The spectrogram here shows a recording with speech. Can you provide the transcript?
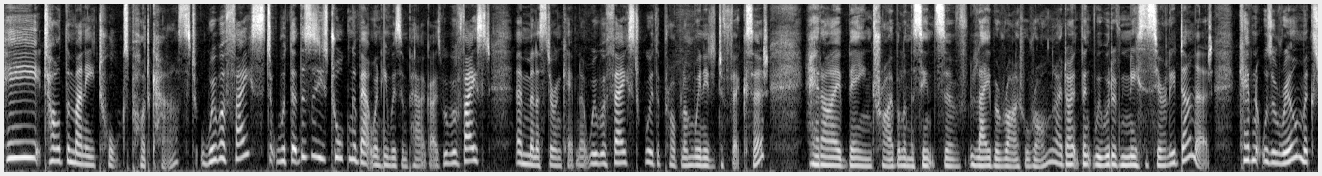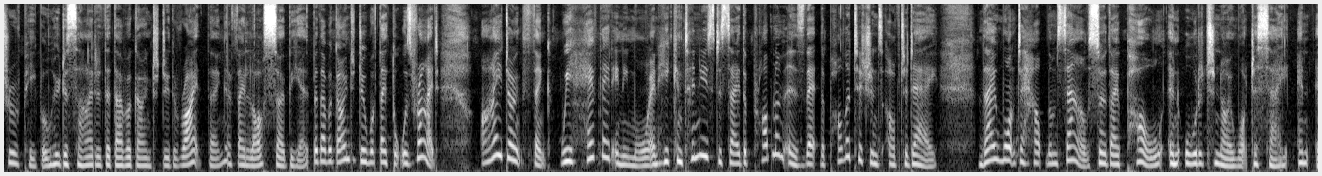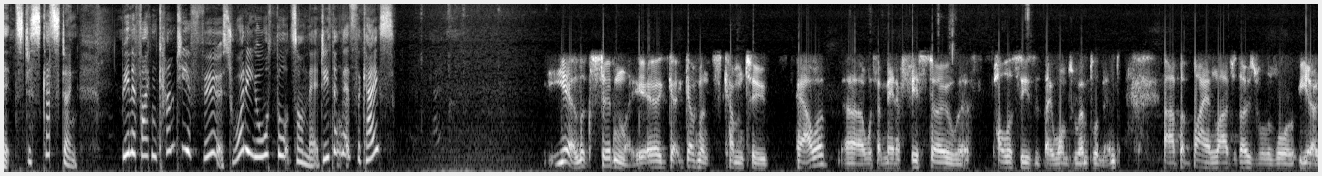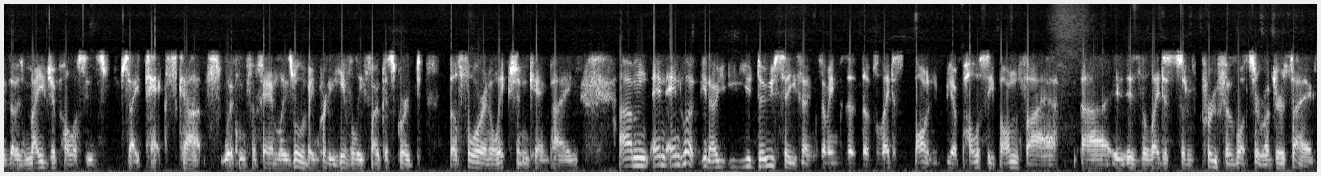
He told the Money Talks podcast, we were faced with the, this is he's talking about when he was in power, guys. We were faced a minister and cabinet. We were faced with a problem. We needed to fix it. Had I been tribal in the sense of Labour right or wrong, I don't think we would have necessarily done it. Cabinet was a real mixture of people who decided that they were going to do the right thing. If they lost, so be it. But they were going to do what they thought was right. I don't think we have that anymore. And he continues to say the problem is that the politicians of today, they want to help themselves so they poll in order to know what to say, and it's disgusting. Ben, if I can come to you first, what are your thoughts on that? Do you think that's the case? Yeah, look, certainly. Uh, governments come to power uh, with a manifesto, with policies that they want to implement, uh, but by and large, those will have, all, you know, those major policies, say tax cuts, working for families, will have been pretty heavily focus grouped before an election campaign. Um, and, and look, you know, you, you, do see things. I mean, the, the latest bon, you know, policy bonfire uh, is, the latest sort of proof of what Sir Roger is saying,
